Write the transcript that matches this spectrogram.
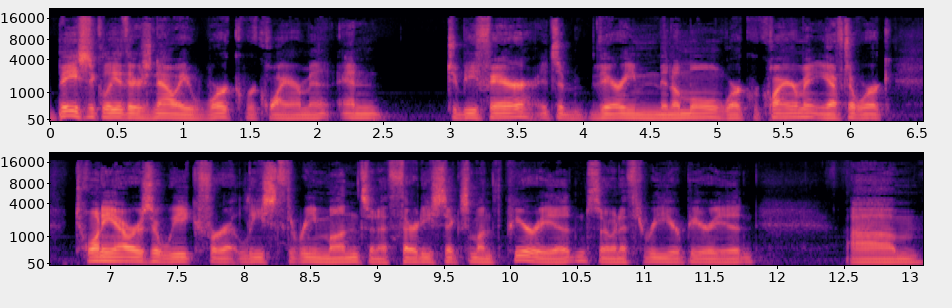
basically there's now a work requirement. And to be fair, it's a very minimal work requirement. You have to work 20 hours a week for at least three months in a 36 month period. So in a three year period. Um,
